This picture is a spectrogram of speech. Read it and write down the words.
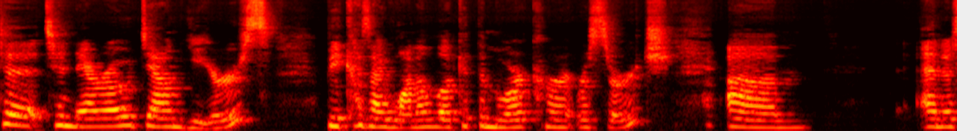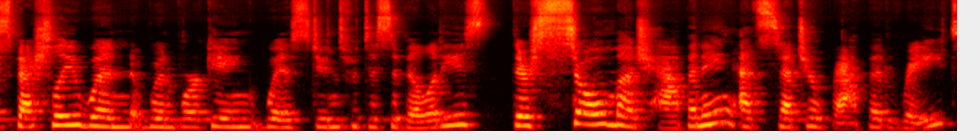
to to narrow down years because i want to look at the more current research um, and especially when when working with students with disabilities there's so much happening at such a rapid rate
